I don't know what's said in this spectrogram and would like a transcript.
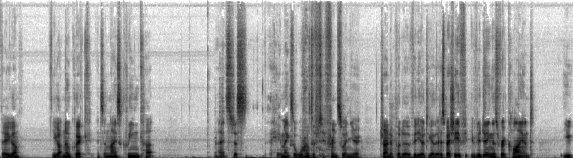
there you go. You got no click. It's a nice clean cut. It's just, it makes a world of difference when you're trying to put a video together, especially if, if you're doing this for a client. You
